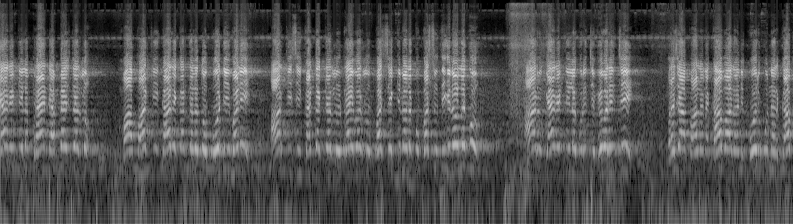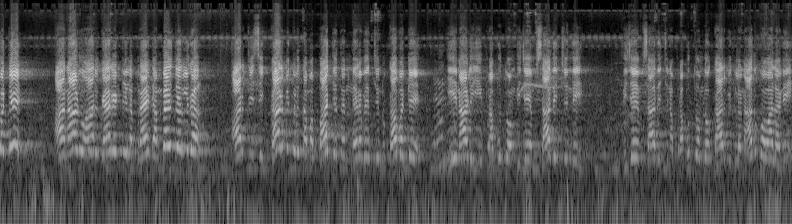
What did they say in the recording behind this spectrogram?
గ్యారంటీల బ్రాండ్ అంబాసిడర్లు మా పార్టీ కార్యకర్తలతో పోటీ పడి ఆర్టీసీ కండక్టర్లు డ్రైవర్లు బస్సు ఎక్కినోళ్ళకు బస్సు దిగినోళ్ళకు ఆరు గ్యారంటీల గురించి వివరించి ప్రజాపాలన కావాలని కోరుకున్నారు కాబట్టి ఆనాడు ఆరు గ్యారంటీల బ్రాండ్ అంబాసిడర్లుగా ఆర్టీసీ కార్మికులు తమ బాధ్యతను నెరవేర్చిండ్రు కాబట్టి ఈనాడు ఈ ప్రభుత్వం విజయం సాధించింది. విజయం సాధించిన ప్రభుత్వంలో కార్మికులను ఆదుకోవాలని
